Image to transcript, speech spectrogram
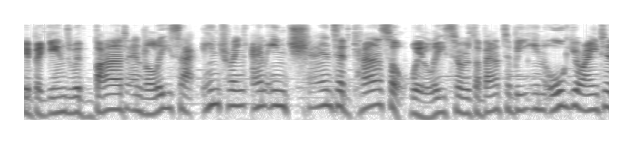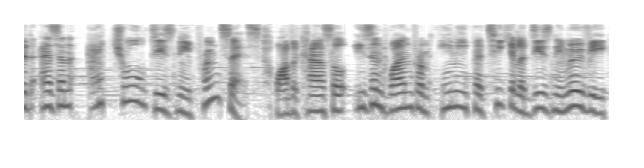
It begins with Bart and Lisa entering an enchanted castle, where Lisa is about to be inaugurated as an actual Disney princess. While the castle isn't one from any particular Disney movie,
